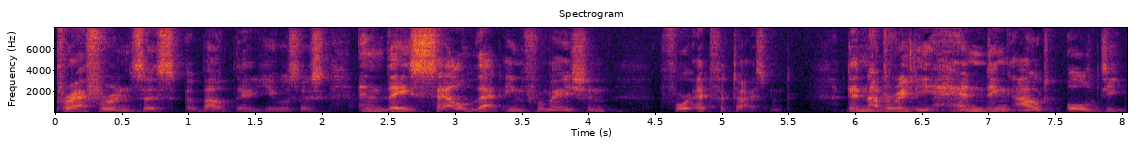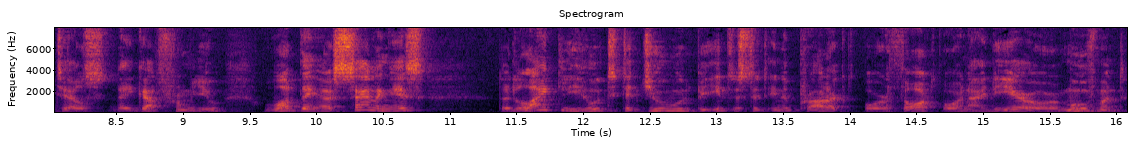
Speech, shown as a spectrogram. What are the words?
preferences about their users, and they sell that information for advertisement. They're not really handing out all details they got from you. What they are selling is the likelihood that you would be interested in a product or a thought or an idea or a movement.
